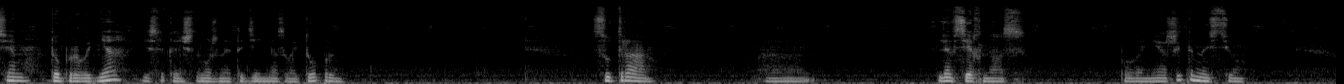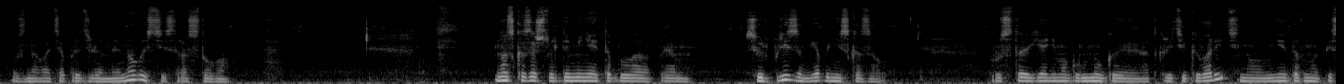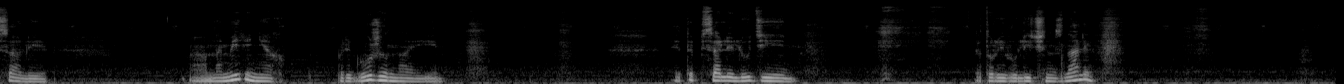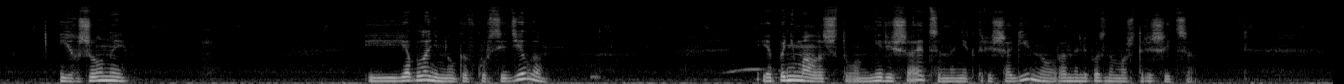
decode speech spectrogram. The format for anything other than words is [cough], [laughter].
Всем доброго дня, если, конечно, можно этот день назвать добрым. С утра э, для всех нас было неожиданностью узнавать определенные новости с Ростова. Но сказать, что для меня это было прям сюрпризом, я бы не сказала. Просто я не могу многое открыть и говорить, но мне давно писали о намерениях Пригожина, и это писали люди, которые его лично знали, их жены. И я была немного в курсе дела. Я понимала, что он не решается на некоторые шаги, но рано или поздно может решиться.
